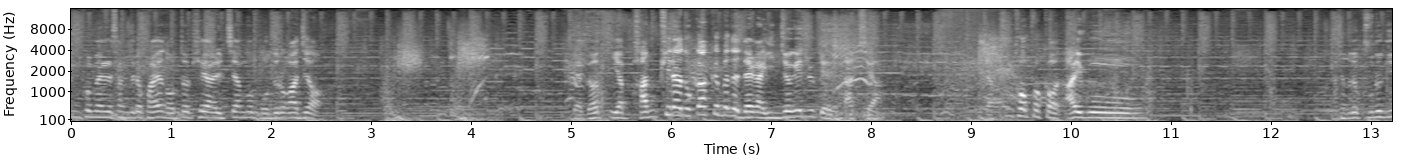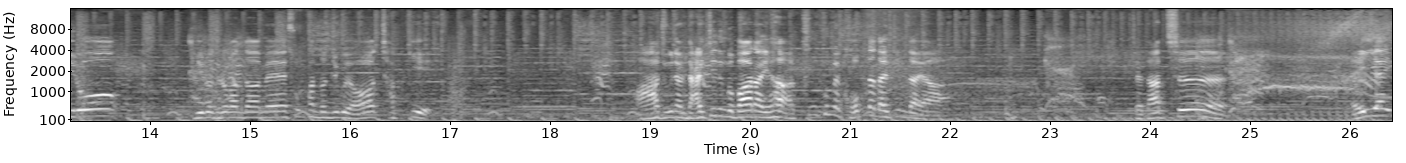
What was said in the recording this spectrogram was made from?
쿵푸맨을 상대로 과연 어떻게 해야 할지 한번 보도록 하죠 야, 몇, 야, 반피라도 깎으면 내가 인정해줄게, 나치야. 자, 쿵푸 어퍼컷. 아이고. 다시 먼저 구르기로 뒤로 들어간 다음에 송판 던지고요. 잡기. 아주 그냥 날뛰는 거 봐라, 야. 쿵푸맨 겁나 날뛴다, 야. 자, 나츠. AI,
